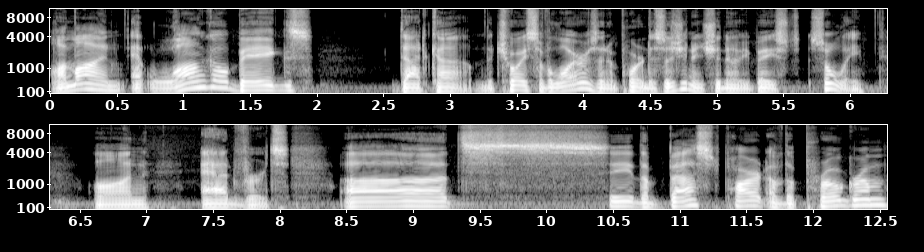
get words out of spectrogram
online at longobiggs.com. The choice of a lawyer is an important decision and should not be based solely on adverts. Uh, let's see, the best part of the program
